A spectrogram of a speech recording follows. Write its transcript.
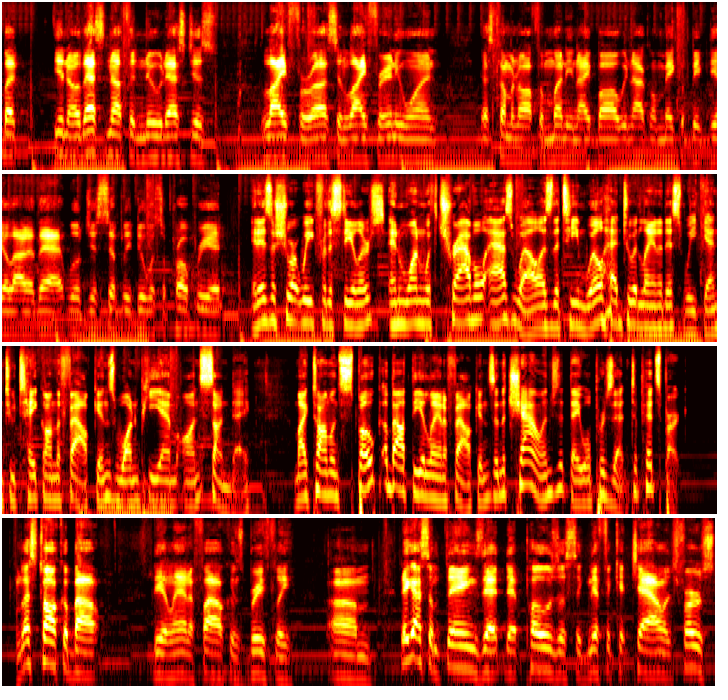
but you know that's nothing new. That's just life for us and life for anyone that's coming off of Monday Night Ball. We're not going to make a big deal out of that. We'll just simply do what's appropriate. It is a short week for the Steelers, and one with travel as well, as the team will head to Atlanta this weekend to take on the Falcons 1 p.m. on Sunday. Mike Tomlin spoke about the Atlanta Falcons and the challenge that they will present to Pittsburgh. Let's talk about the Atlanta Falcons briefly. Um, they got some things that, that pose a significant challenge. First,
